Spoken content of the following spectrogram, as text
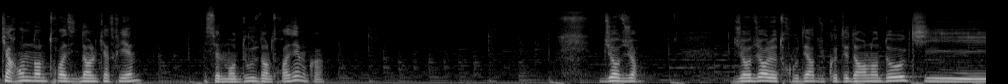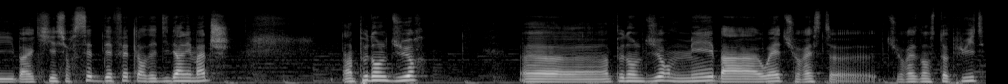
40 dans le, dans le quatrième et seulement 12 dans le troisième, quoi. Dur, dur. Dur, dur le trou d'air du côté d'Orlando qui, bah, est sur 7 défaites lors des 10 derniers matchs. Un peu dans le dur. Euh, un peu dans le dur, mais bah ouais, tu restes, euh, tu restes dans ce top 8.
